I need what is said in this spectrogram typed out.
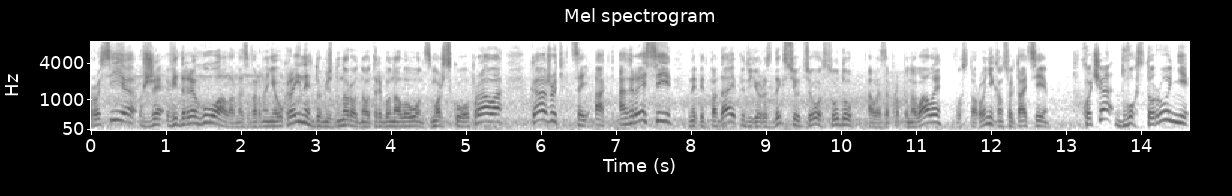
Росія вже відреагувала на звернення України до міжнародного трибуналу ООН з морського права. кажуть, цей акт агресії не підпадає під юрисдикцію цього суду, але запропонували двосторонні консультації. Хоча двосторонні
